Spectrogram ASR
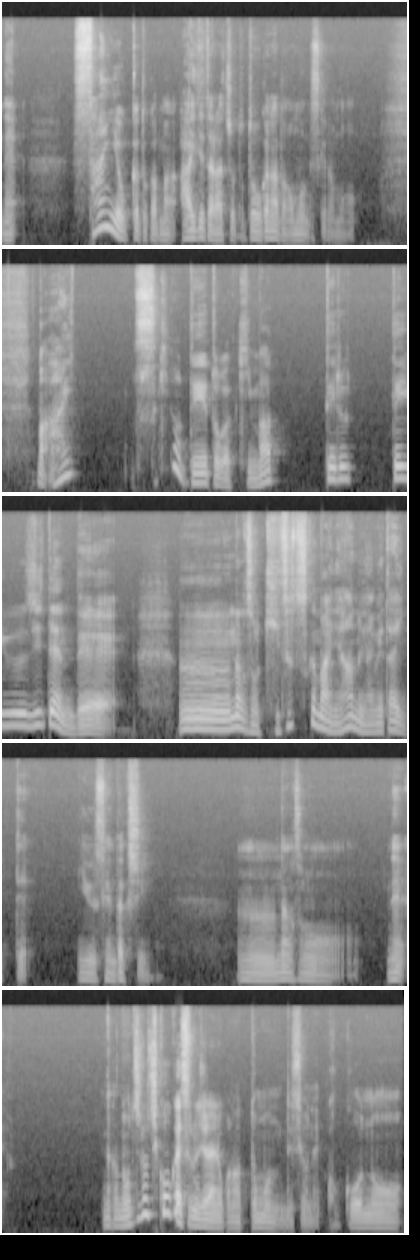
ね、3、4日とかまあ空いてたらちょっとどうかなとは思うんですけども、まあい、次のデートが決まってるっていう時点で、うーん、なんかその傷つく前に会うのやめたいっていう選択肢。うーん、なんかその、ね、なんか後々後悔するんじゃないのかなと思うんですよね。ここの、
